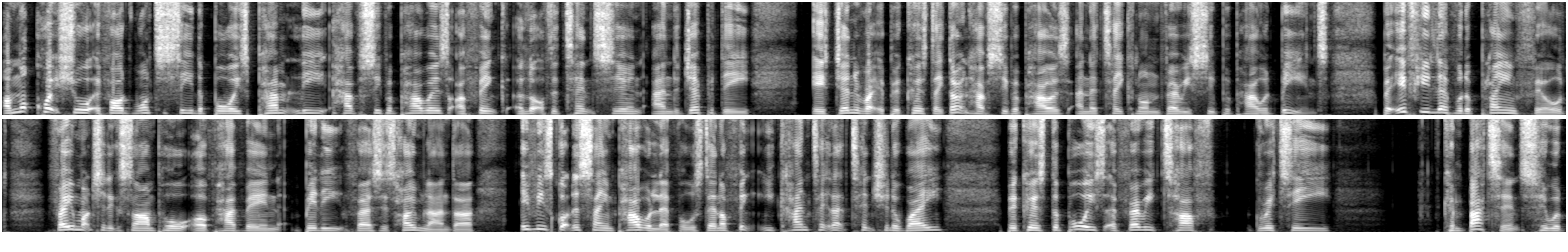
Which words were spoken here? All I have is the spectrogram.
I'm not quite sure if I'd want to see the boys permanently have superpowers. I think a lot of the tension and the jeopardy is generated because they don't have superpowers and they're taking on very superpowered beings. But if you level the playing field, very much an example of having Billy versus Homelander, if he's got the same power levels, then I think you can take that tension away because the boys are very tough, gritty combatants who would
